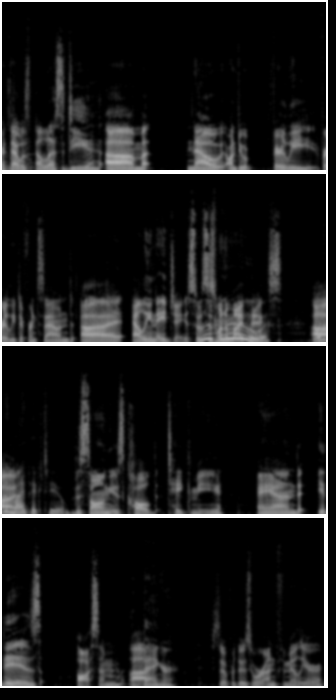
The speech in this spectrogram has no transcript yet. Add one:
Right, that was LSD. Um, now onto a fairly fairly different sound. Uh, Aly and AJ. So this is one of my picks. Would have been Uh, my pick too. The song is called "Take Me," and it is awesome. A banger. So for those who are unfamiliar,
